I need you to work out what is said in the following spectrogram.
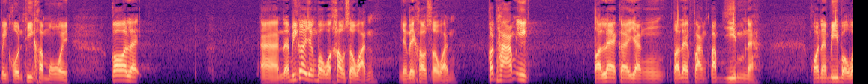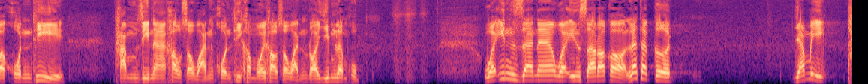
เป็นคนที่ขโมย ก็เลย อ่านบีก็ยังบอกว่าเข้าสวรรค์ ยังได้เข้าสวรรค์เขาถามอีกตอนแรกก็ยังตอนแรกฟังปั๊บยิ้มนะพอนบีบอกว่าคนที่ทำซีนาเข้าสวรรค์ คนที่ขโมยเข้าสวรรค์รอยยิ้มเริ่มหุบว่าอินซานาวาอินซารก็และถ้าเกิดย้ำไปอีกท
